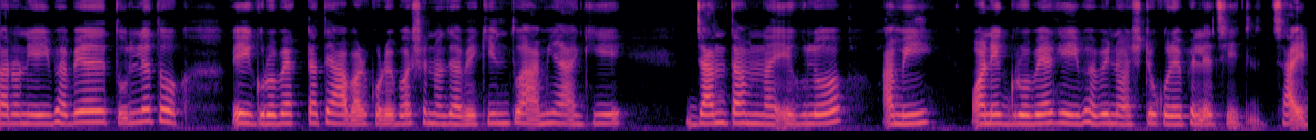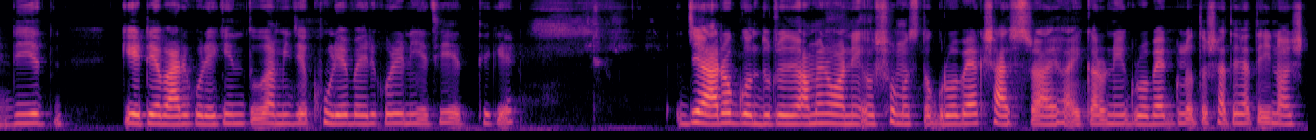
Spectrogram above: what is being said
কারণ এইভাবে তুললে তো এই গ্রো ব্যাগটাতে আবার করে বসানো যাবে। কিন্তু আমি আগে জানতাম না এগুলো আমি অনেক গ্রো ব্যাগ এইভাবে নষ্ট করে ফেলেছি। সাইড দিয়ে কেটে বার করে। কিন্তু আমি যে খুঁড়ে বের করে নিয়েছি, এর থেকে যে আরও দুটো, আমার অনেক সমস্ত গ্রো ব্যাগ সাশ্রয় হয়। কারণ এই গ্রো ব্যাগগুলো তো সাথে সাথেই নষ্ট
